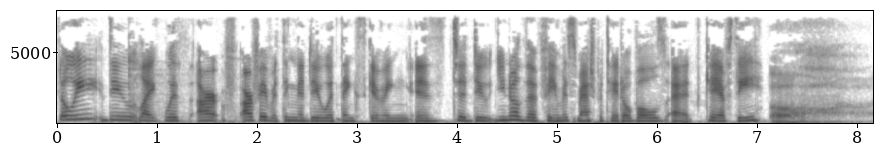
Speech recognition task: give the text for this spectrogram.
so we do like with our our favorite thing to do with Thanksgiving is to do you know the famous mashed potato bowls at KFC? Oh,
